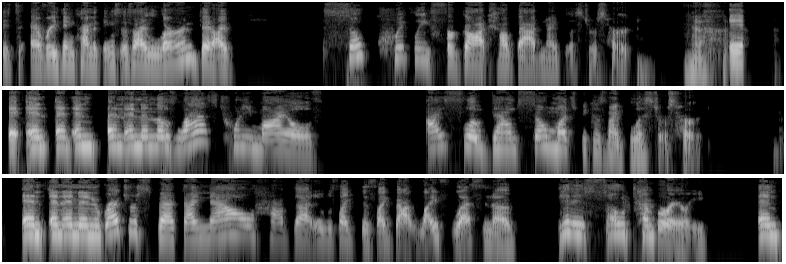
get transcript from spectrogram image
it's everything kind of things is I learned that I've so quickly forgot how bad my blisters hurt. and, and, and, and, and, and in those last 20 miles, I slowed down so much because my blisters hurt. And, and, and in retrospect, I now have that, it was like this, like that life lesson of it is so temporary and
